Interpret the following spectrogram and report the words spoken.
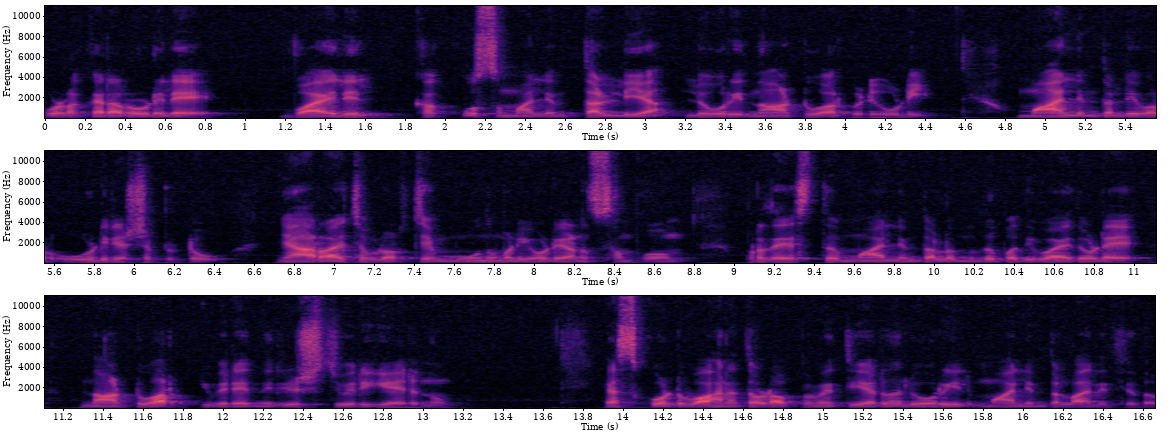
പുഴക്കര റോഡിലെ വയലിൽ കക്കൂസ് മാലിന്യം തള്ളിയ ലോറി നാട്ടുകാർ പിടികൂടി. മാലിന്യം തള്ളിയവർ ഓടി രക്ഷപ്പെട്ടു. ഞായറാഴ്ച പുലർച്ചെ മൂന്ന് മണിയോടെയാണ് സംഭവം. പ്രദേശത്ത് മാലിന്യം തള്ളുന്നത് പതിവായതോടെ നാട്ടുകാർ ഇവരെ നിരീക്ഷിച്ചു വരികയായിരുന്നു. എസ്കോട്ട് വാഹനത്തോടൊപ്പം എത്തിയായിരുന്നു ലോറിയിൽ മാലിന്യം തള്ളാനെത്തിയത്.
